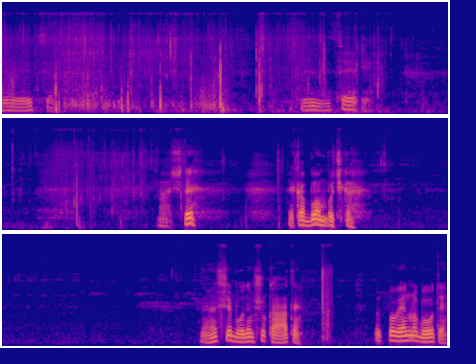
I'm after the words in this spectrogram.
Дивіться. Дивіться який. Бачите? Яка бомбочка. Ще будемо шукати. Тут повинно бути.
